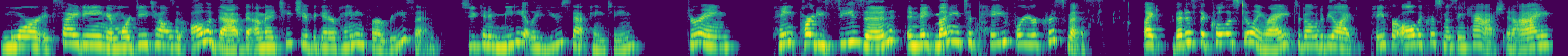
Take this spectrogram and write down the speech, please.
more exciting and more details and all of that, but I'm going to teach you a beginner painting for a reason. So you can immediately use that painting during paint party season and make money to pay for your Christmas. Like, that is the coolest feeling, right? To be able to be like, pay for all the Christmas in cash. And I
